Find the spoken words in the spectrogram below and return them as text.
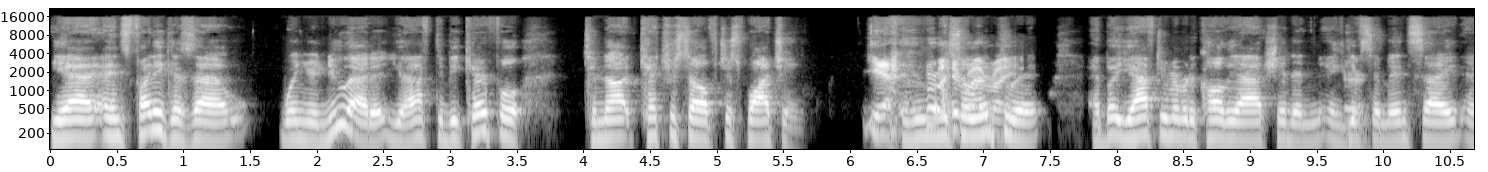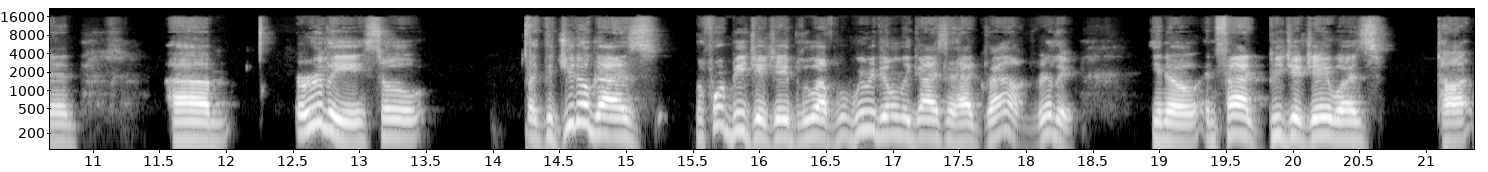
Yeah, and it's funny because uh, when you're new at it, you have to be careful to not catch yourself just watching yeah, right, so right, into right. it. And, but you have to remember to call the action and, and sure. give some insight. And um, early, so like the judo guys before BJJ blew up, we were the only guys that had ground, really. You know, in fact, BJJ was taught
